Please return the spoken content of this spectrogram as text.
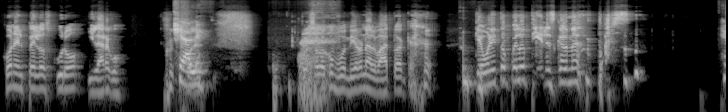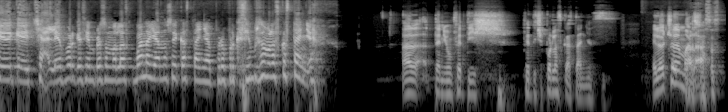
con el pelo oscuro y largo. Chale. Por eso lo confundieron al vato acá. Qué bonito pelo tienes, carnal. Y de que chale, porque siempre somos las. Bueno, ya no soy castaña, pero porque siempre somos las castañas. Ah, tenía un fetiche, fetiche por las castañas. El 8 de marzo.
